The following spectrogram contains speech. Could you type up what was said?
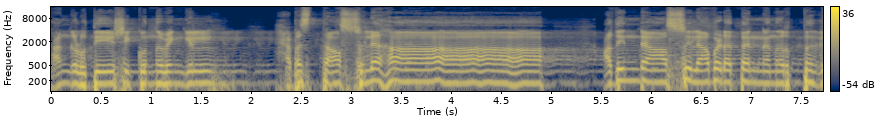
താങ്കൾ ഉദ്ദേശിക്കുന്നുവെങ്കിൽ. അതിന്റെ അസുൽ അവിടെ തന്നെ നിർത്തുക.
